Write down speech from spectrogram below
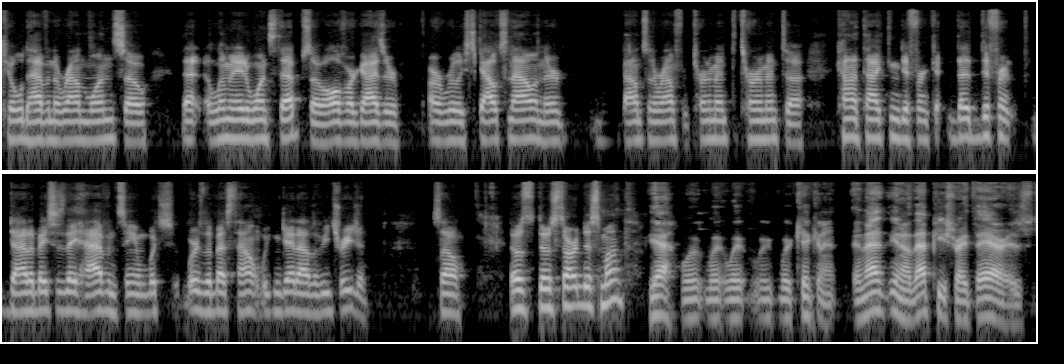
killed having the round one, so that eliminated one step. So all of our guys are are really scouts now, and they're bouncing around from tournament to tournament to contacting different the different databases they have and seeing which where's the best talent we can get out of each region. So those those start this month. yeah, we're we're, we're- we're we're kicking it, and that you know that piece right there is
